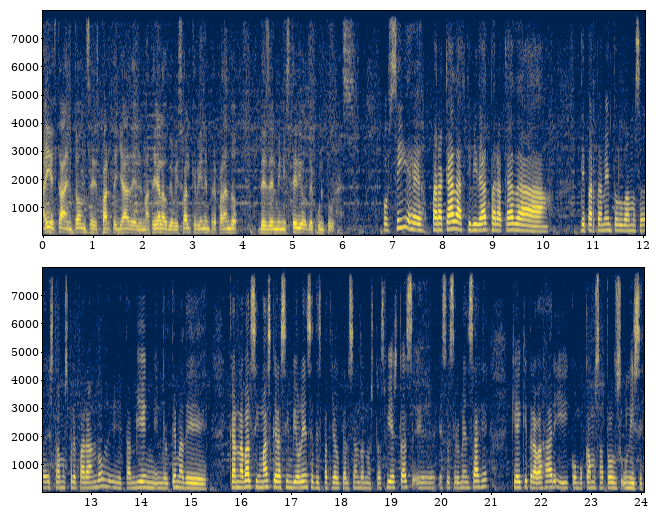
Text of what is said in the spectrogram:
ahí está entonces parte ya del material audiovisual que vienen preparando desde el Ministerio de Culturas. Pues sí, eh, para cada actividad, para cada departamento lo vamos estamos preparando. Eh, también en el tema de Carnaval sin máscara, sin violencia, despatriarcalizando nuestras fiestas. Eh, ese es el mensaje que hay que trabajar y convocamos a todos a unirse.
